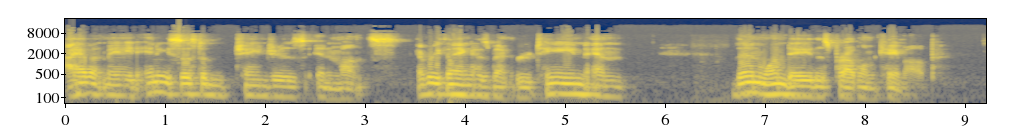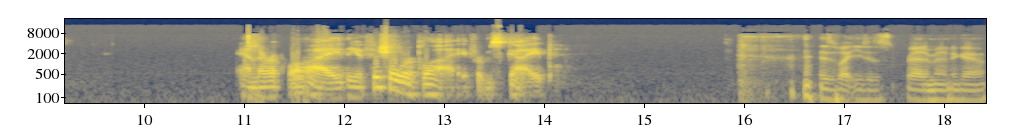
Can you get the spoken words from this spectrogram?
I haven't made any system changes in months. Everything has been routine, and then one day this problem came up. And the reply, the official reply from Skype, is what you just read a minute ago.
